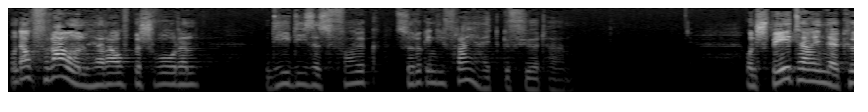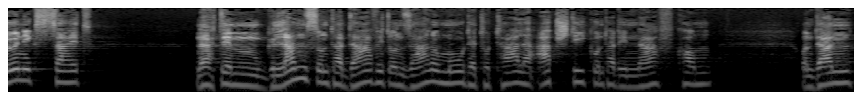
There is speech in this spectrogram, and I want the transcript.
und auch Frauen heraufbeschworen, die dieses Volk zurück in die Freiheit geführt haben. Und später in der Königszeit nach dem Glanz unter David und Salomo, der totale Abstieg unter den Nachkommen und dann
